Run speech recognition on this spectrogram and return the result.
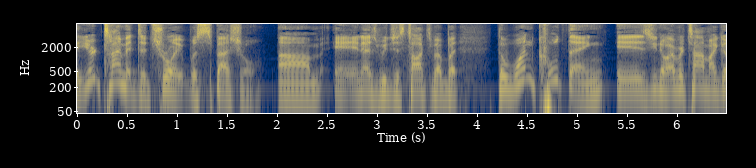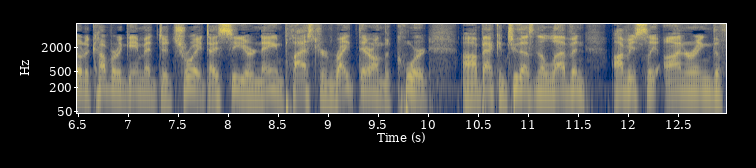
your time at Detroit was special, um, and as we just talked about, but the one cool thing is, you know, every time I go to cover a game at Detroit, I see your name plastered right there on the court. Uh, back in 2011, obviously honoring the,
